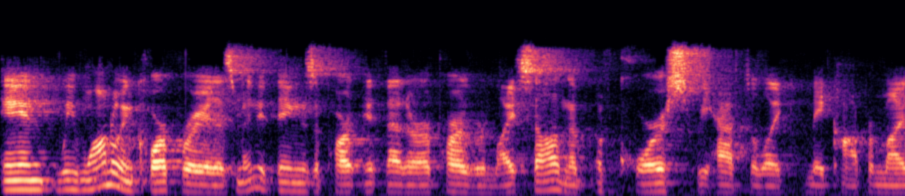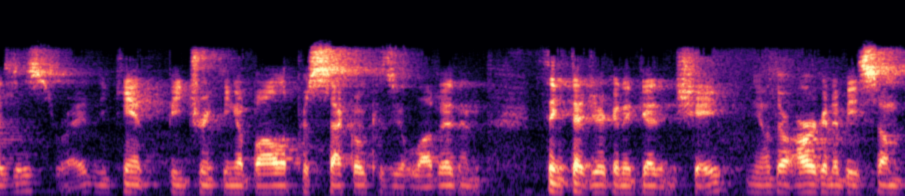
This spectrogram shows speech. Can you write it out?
And we want to incorporate as many things apart that are a part of our lifestyle. And of course, we have to like make compromises, right? You can't be drinking a bottle of prosecco because you love it and think that you're going to get in shape. You know, there are going to be some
